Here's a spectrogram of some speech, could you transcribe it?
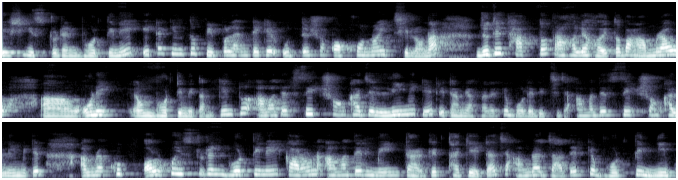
বেশি স্টুডেন্ট ভর্তি নেই। এটা কিন্তু পিপল অ্যান্ড টেকের উদ্দেশ্য কখনোই ছিল না। যদি থাকতো তাহলে হয়তো বা আমরাও অনেক ভর্তি নিতাম। কিন্তু আমাদের সিট সংখ্যা যে লিমিটেড এটা আমি আপনাদেরকে বলে দিচ্ছি যে আমাদের সিট সংখ্যা লিমিটেড আমরা খুব অল্প স্টুডেন্ট ভর্তি নেই, কারণ আমাদের মেইন টার্গেট থাকে এটা যে আমরা যাদেরকে ভর্তি নিব,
